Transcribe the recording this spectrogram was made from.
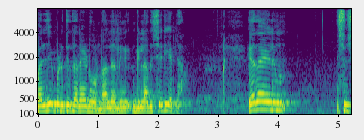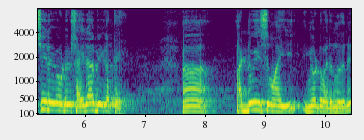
പരിചയപ്പെടുത്തി തരേണ്ടതുണ്ട്. അല്ലെങ്കിൽ അത് ശരിയല്ല. ഏതായാലും സുശീലയോട് ശൈലാബീഗത്തെ അഡ്വൈസുമായി ഇങ്ങോട്ട് വരുന്നതിന്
